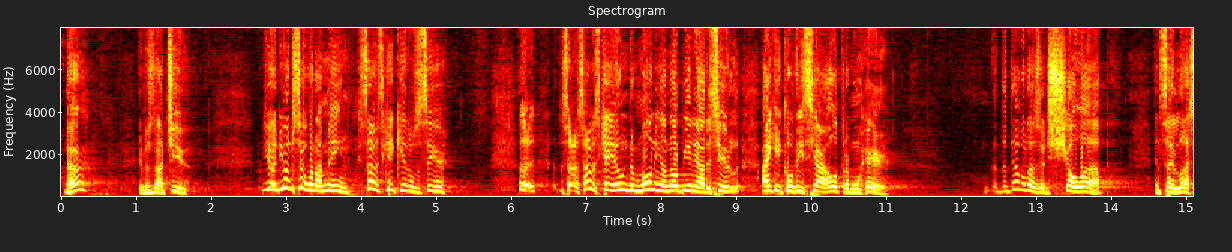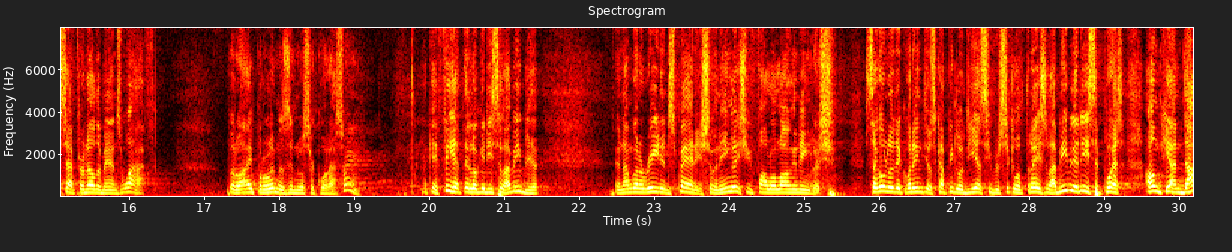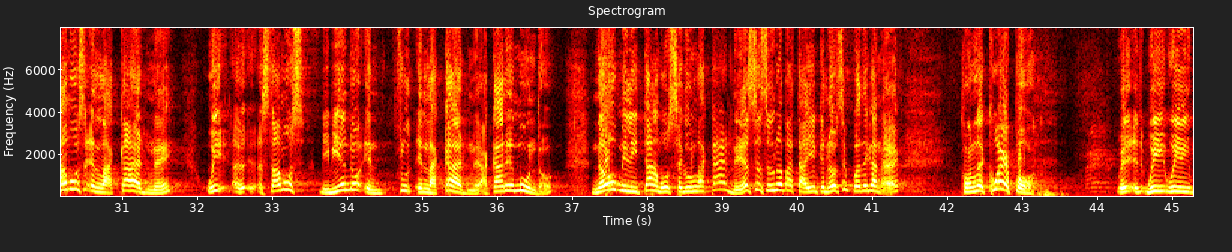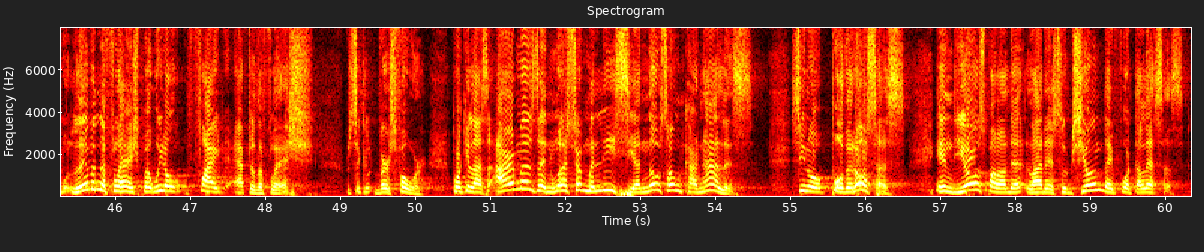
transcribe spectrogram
Huh? If it's not you. You, you understand what I mean? ¿Sabes qué quiero decir? Uh, ¿Sabes que un demonio no viene a decir hay que codiciar a otra mujer? The devil doesn't show up and say lust after another man's wife. Pero hay problemas en nuestro corazón. Okay, fíjate lo que dice la Biblia. And I'm going to read in Spanish. So in English, you follow along in English. Segundo de Corintios capítulo 10 y versículo 3, la Biblia dice, pues, aunque andamos en la carne, we, uh, estamos viviendo en, en la carne, acá en el mundo, no militamos según la carne. Esa es una batalla que no se puede ganar con el cuerpo. We, we, we live in the flesh, but we don't fight after the flesh. Verse 4. Porque las armas de nuestra milicia no son carnales, sino poderosas en Dios para la destrucción de fortalezas.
